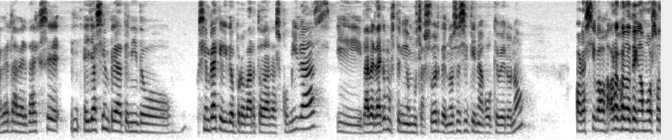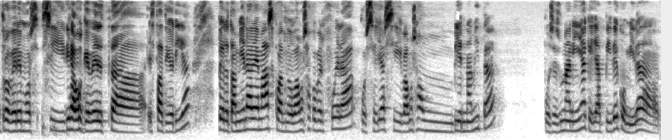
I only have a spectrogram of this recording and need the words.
A ver, la verdad es que ella siempre ha tenido, siempre ha querido probar todas las comidas y la verdad que hemos tenido mucha suerte. No sé si tiene algo que ver o no. Ahora sí, vamos- ahora cuando tengamos otro veremos si tiene algo que ver esta, esta teoría. Pero también además cuando vamos a comer fuera, pues ella si vamos a un vietnamita, pues es una niña que ya pide comida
